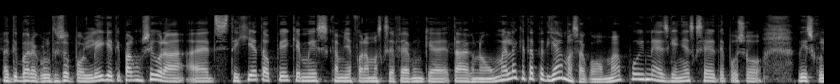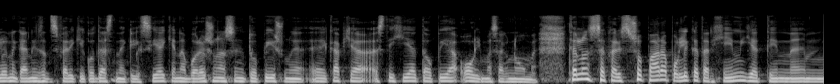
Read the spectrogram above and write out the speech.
να την παρακολουθήσω πολύ. Γιατί υπάρχουν σίγουρα έτσι, στοιχεία τα οποία και εμείς καμιά φορά μας ξεφεύγουν και τα αγνοούμε, αλλά και τα παιδιά μας ακόμα, που οι νέες γενιές, ξέρετε πόσο δύσκολο είναι κανείς να τις φέρει και κοντά στην Εκκλησία και να μπορέσουν να συνειδητοποιήσουν ε, κάποια στοιχεία τα οποία όλοι μας αγνοούμε. Θέλω να σας ευχαριστήσω πάρα πολύ καταρχήν για την, ε,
